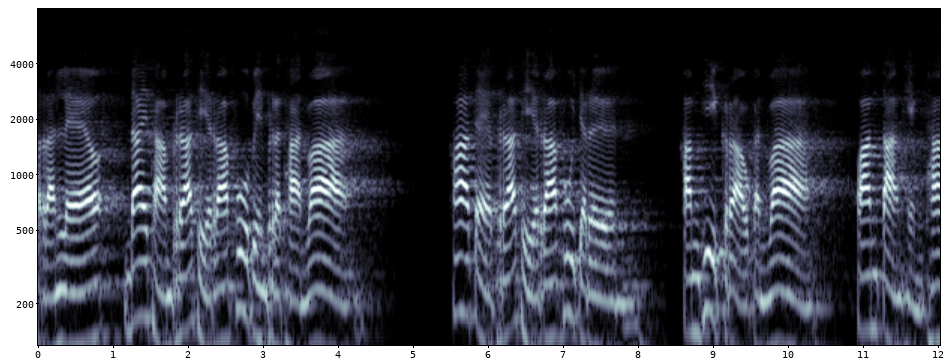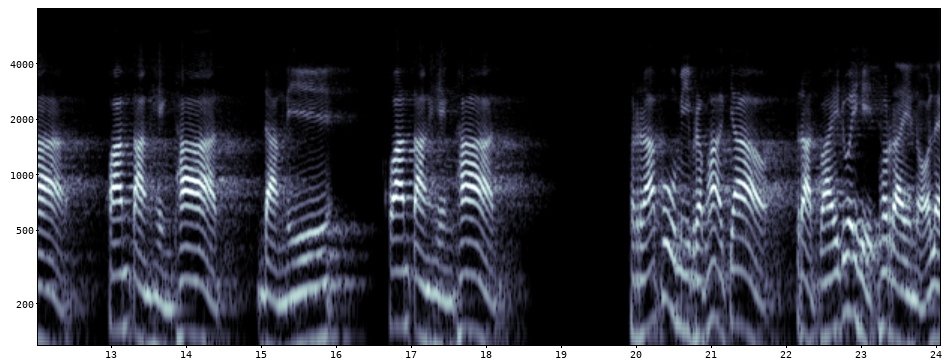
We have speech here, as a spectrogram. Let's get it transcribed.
ครั้นแล้วได้ถามพระเถระผู้เป็นประธานว่า ข้าแต่พระเถระผู้เจริญคำที่กล่าวกันว่า ความต่างแห่งธาตุความต่างแห่งธาตุดังนี้ ความต่างแห่งธาตุพระผู้มีพระภาคเจ้าตรัสไว้ด้วยเหตุเท่าไรหนอแล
